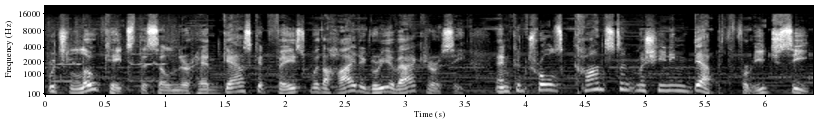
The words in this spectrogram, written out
which locates the cylinder head gasket face with a high degree of accuracy and controls constant machining depth for each seat.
